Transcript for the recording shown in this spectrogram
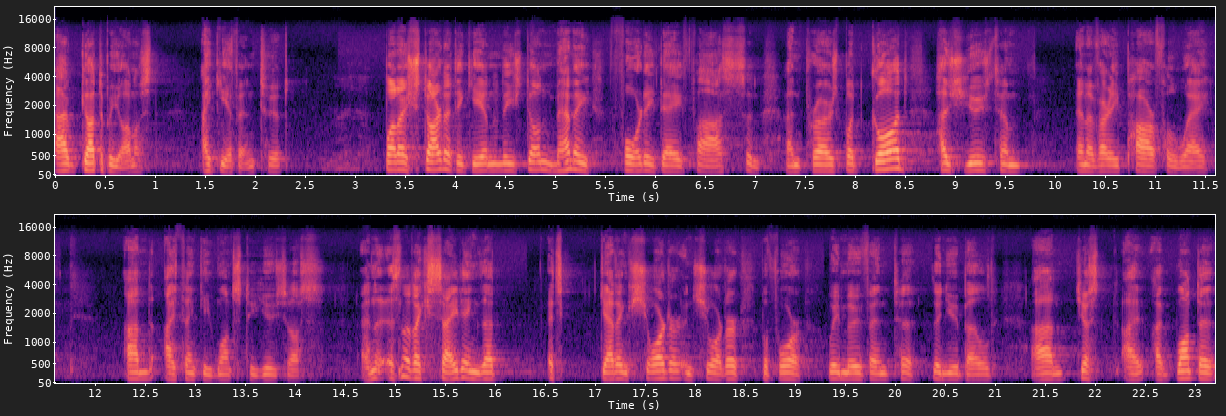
I've got to be honest, I gave in to it. But I started again, and he's done many 40 day fasts and, and prayers. But God has used him in a very powerful way. And I think he wants to use us. And isn't it exciting that it's getting shorter and shorter before we move into the new build? And just, I, I want to,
